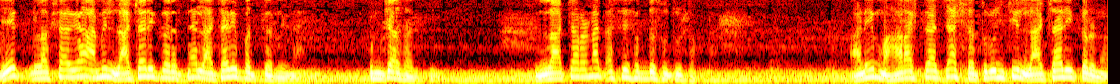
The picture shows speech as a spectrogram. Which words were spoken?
एक लक्षात घ्या आम्ही लाचारी करत नाही लाचारी पत्करली नाही. तुमच्यासारखी. लाचारणात असे शब्द सुचू शकतात. आणि महाराष्ट्राच्या शत्रूंची लाचारी करणं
